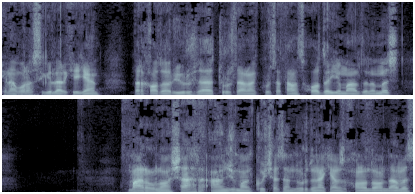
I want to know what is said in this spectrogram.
yana bola sigirlar kelgan. Bir qator yurishlari turishlarini ko'rsatamiz. Hozirgi manzilimiz marg'ilon shahri anjuman ko'chasi. Nurdin akamiz xonadonidamiz.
